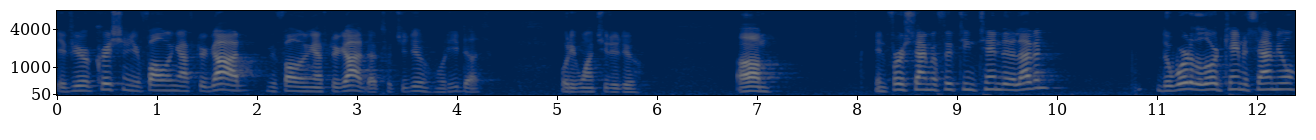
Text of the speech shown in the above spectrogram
if you're a Christian, you're following after God. You're following after God. That's what you do. What He does. What He wants you to do. Um, in 1 Samuel 15 10 to 11, the word of the Lord came to Samuel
